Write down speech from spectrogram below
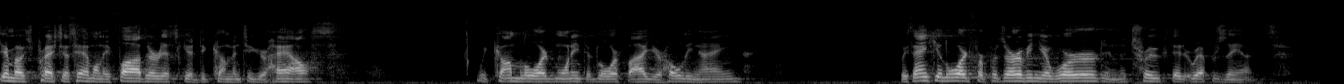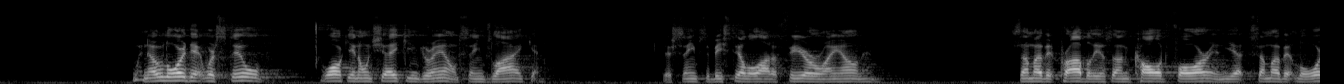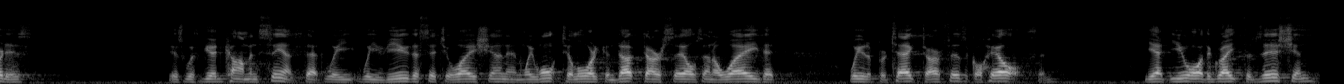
Dear most precious Heavenly Father, it's good to come into your house. We come, Lord, wanting to glorify your holy name. We thank you, Lord, for preserving your word and the truth that it represents. We know, Lord, that we're still walking on shaking ground, seems like, and there seems to be still a lot of fear around, and some of it probably is uncalled for, and yet some of it, Lord, is is with good common sense that we, we view the situation and we want to, Lord, conduct ourselves in a way that we would protect our physical health. And yet you are the great physician.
